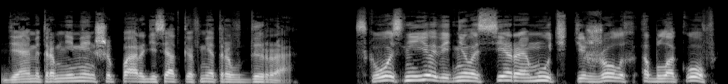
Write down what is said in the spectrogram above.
диаметром не меньше пары десятков метров дыра. Сквозь нее виднелась серая муть тяжелых облаков,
